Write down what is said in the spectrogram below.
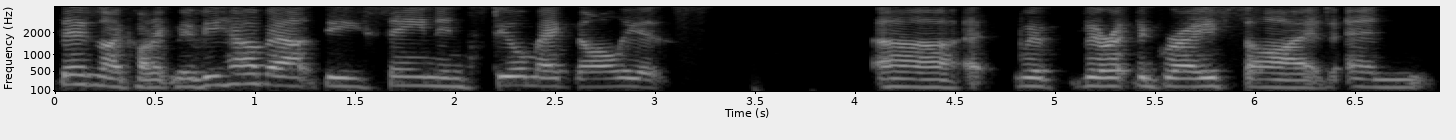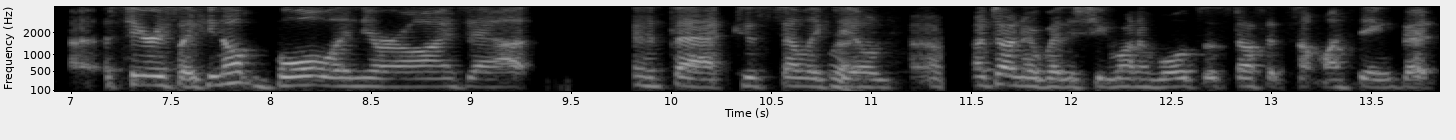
there's an iconic movie. How about the scene in Steel Magnolias? Uh, where they're at the graveside, and uh, seriously, if you're not bawling your eyes out at that, because Sally Right. Field, uh, I don't know whether she won awards or stuff. It's not my thing, but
